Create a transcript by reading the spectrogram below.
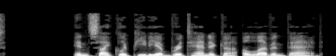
Encyclopædia Britannica 11th ed.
